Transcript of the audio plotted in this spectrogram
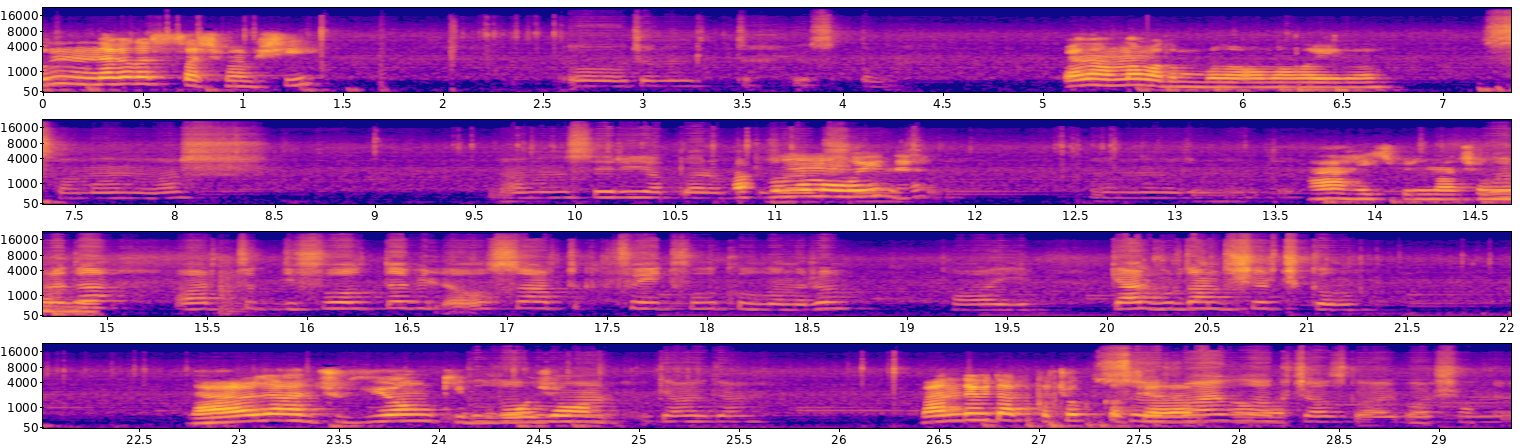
Bu ne kadar saçma bir şey. Oo canım gitti. Yazık bana. Ben anlamadım bunu onun olayını. Saman var. Ben bunu seri yaparım. Bak, bunun bir şey olayı ne? Anlamadım ben de. Ha hiçbirini Bu açamıyorum. arada artık default'ta bile olsa artık Faithful'u kullanırım. Daha iyi. Gel buradan dışarı çıkalım. Nereden çıkıyorsun ki bu Global kocaman? Gel gel. Ben de bir dakika çok kasıyor. Survival yapacağız galiba şimdi.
